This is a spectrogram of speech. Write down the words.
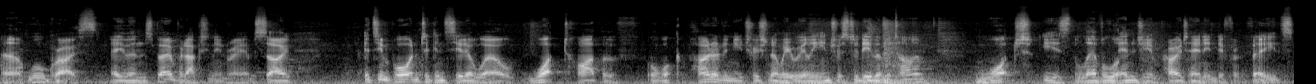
uh, wool growth, even sperm production in rams. So it's important to consider well, what type of or what component of nutrition are we really interested in at the time? What is the level of energy and protein in different feeds?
